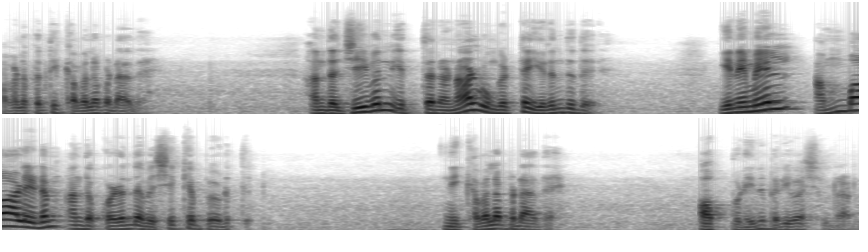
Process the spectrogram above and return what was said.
அவளை பற்றி கவலைப்படாத. அந்த ஜீவன் இத்தனை நாள் உங்ககிட்ட இருந்தது. இனிமேல் அம்பாளிடம் அந்த குழந்தை வசிக்க போயிடுத்து. நீ கவலைப்படாத அப்படின்னு பெரியவா சொல்கிறாள்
